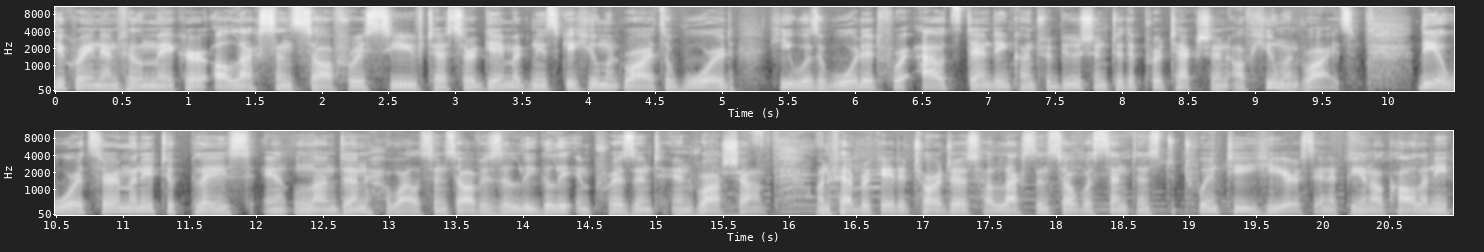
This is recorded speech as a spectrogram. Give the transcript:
Ukrainian filmmaker Oleg Sentsov received a Sergei Magnitsky Human Rights Award. He was awarded for outstanding contribution to the protection of human rights. The award ceremony took place in London, while Sentsov is illegally imprisoned in Russia. On fabricated charges, Oleg Sentsov was sentenced to 20 years in a penal colony.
